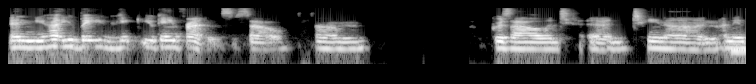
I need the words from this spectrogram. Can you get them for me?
and you have you you, you gain friends. So um Grizel and and Tina and I mean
